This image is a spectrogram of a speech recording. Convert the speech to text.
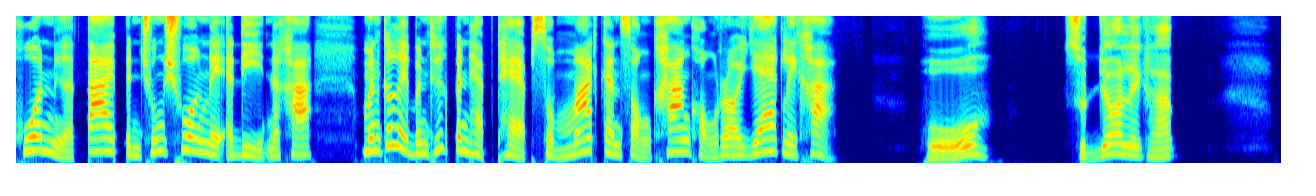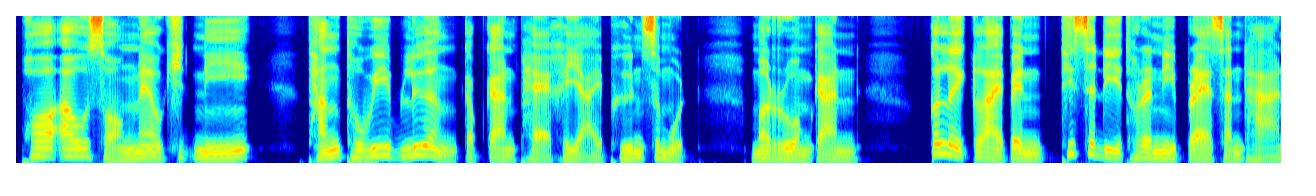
ขั้วเหนือใต้เป็นช่วงๆในอดีตนะคะ มันก็เลยบันทึกเป็นแถบๆสมมาตรกันสองข้างของรอยแยกเลยค่ะ โห สุดยอดเลยครับ พอเอาสองแนวคิดนี้ ทั้งทวีปเรื่องกับการแผ่ขยายพื้นสมุทร มารวมกัน ก็เลยกลายเป็นทฤษฎีธรณีแปรสันฐาน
